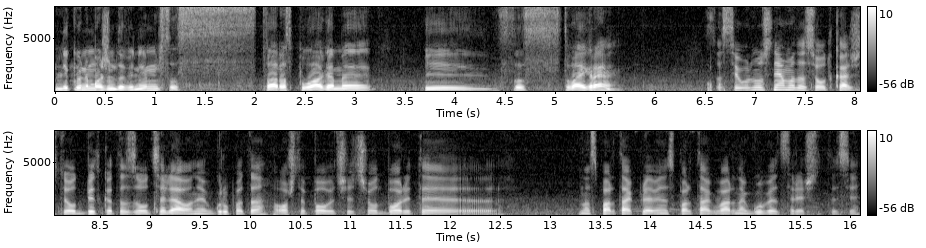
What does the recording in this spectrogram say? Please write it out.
Никой не можем да виним. С това разполагаме и с това играем. Със сигурност няма да се откажете от битката за оцеляване в групата. Още повече, че отборите е, на Спартак Плевен Спартак Варна губят срещите си.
